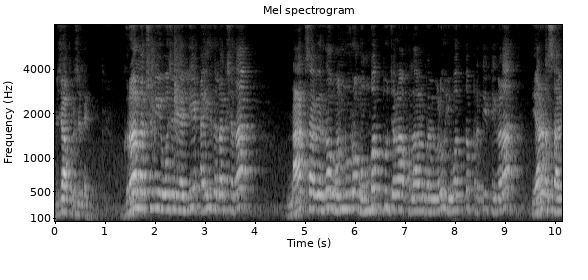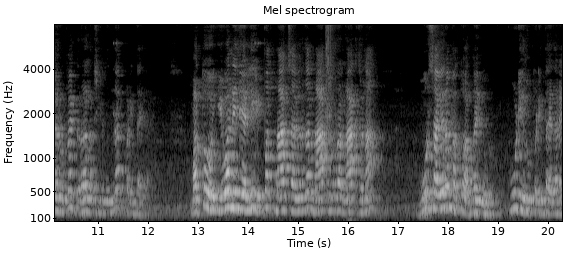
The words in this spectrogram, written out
ಬಿಜಾಪುರ ಜಿಲ್ಲೆಗೆ ಗೃಹಲಕ್ಷ್ಮಿ ಯೋಜನೆಯಲ್ಲಿ ಐದು ಲಕ್ಷದ ನಾಲ್ಕು ಸಾವಿರದ ಒಂದುನೂರ ಒಂಬತ್ತು ಜನ ಫಲಾನುಭವಿಗಳು ಇವತ್ತು ಪ್ರತಿ ತಿಂಗಳ ಎರಡು ಸಾವಿರ ರೂಪಾಯಿ ಗೃಹಲಕ್ಷ್ಮಿಯಿಂದ ಪಡಿತಾ ಇದ್ದಾರೆ. ಮತ್ತು ಯುವ ನಿಧಿಯಲ್ಲಿ ಇಪ್ಪತ್ನಾಲ್ಕು ಸಾವಿರದ ನಾಲ್ಕುನೂರ ನಾಲ್ಕು ಜನ, ಮೂರು ಸಾವಿರ ಮತ್ತು ಹದಿನೈದು ನೂರು ಕೂಡಿ ಇದು ಪಡಿತಾ ಇದ್ದಾರೆ.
